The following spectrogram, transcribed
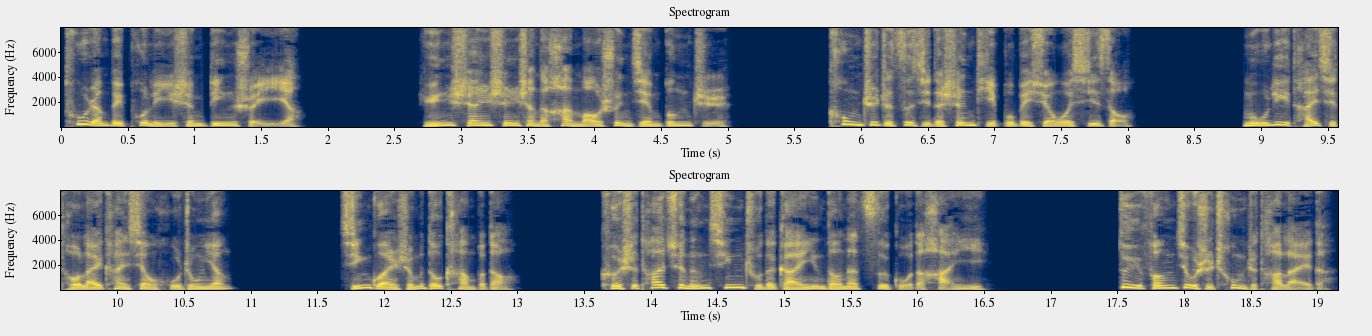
突然被泼了一身冰水一样，云山身上的汗毛瞬间绷直，控制着自己的身体不被漩涡吸走，努力抬起头来看向湖中央。尽管什么都看不到，可是他却能清楚的感应到那刺骨的寒意。对方就是冲着他来的，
